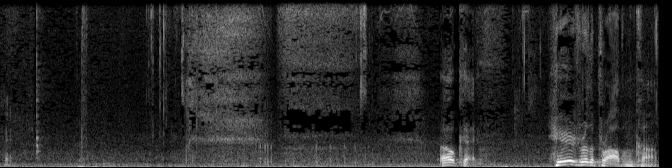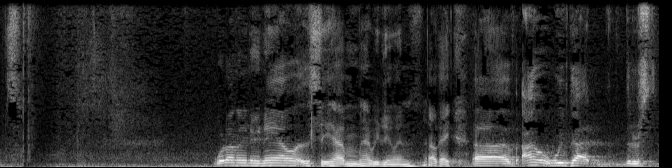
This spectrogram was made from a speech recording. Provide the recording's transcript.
Okay. Okay. Here's where the problem comes. What I'm going to do now, let's see how, how we doing. Okay, uh, I, we've got, there's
